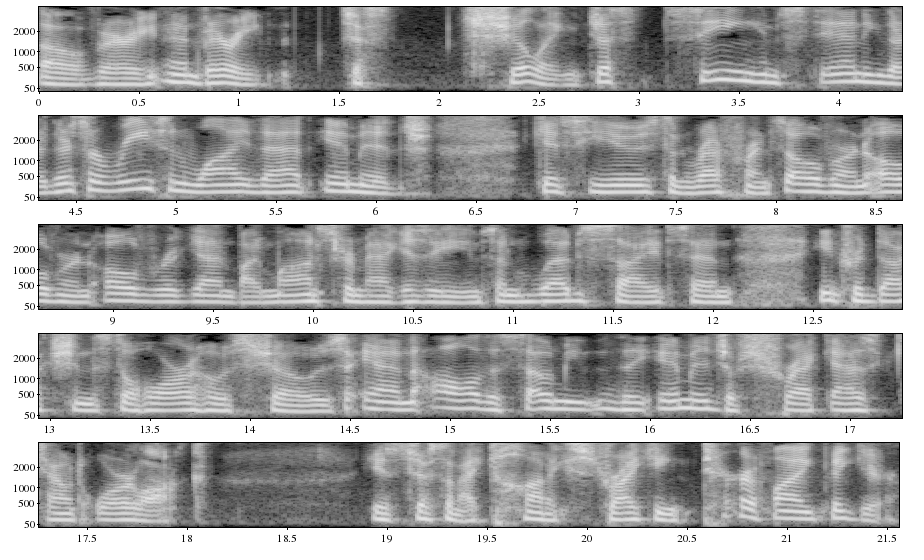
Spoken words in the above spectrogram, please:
Oh, very and very just chilling just seeing him standing there. There's a reason why that image gets used and referenced over and over and over again by monster magazines and websites and introductions to horror host shows and all this. I mean, the image of Schreck as Count Orlok is just an iconic, striking, terrifying figure.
